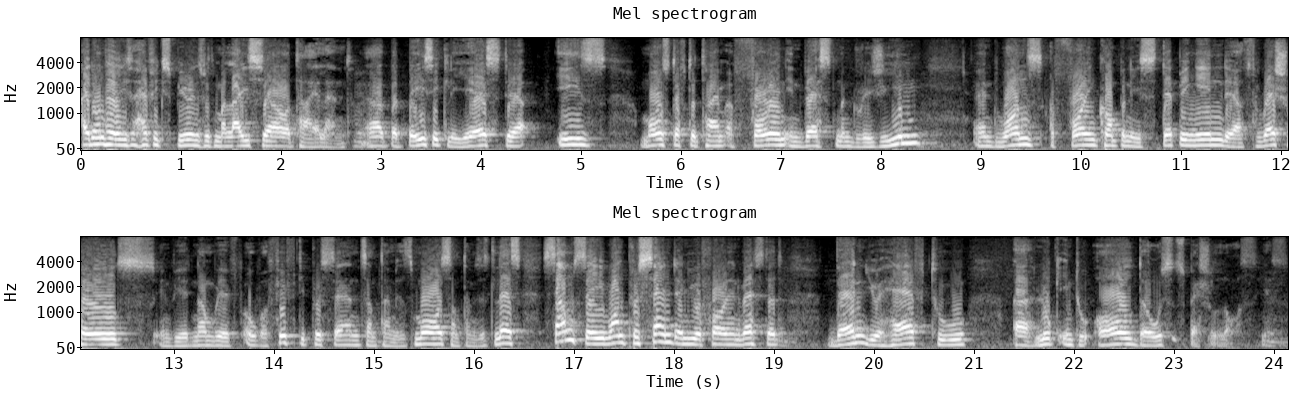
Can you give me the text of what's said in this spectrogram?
I don't have, have experience with Malaysia or Thailand, mm. uh, but basically, yes, there is most of the time a foreign investment regime. And once a foreign company is stepping in, there are thresholds. In Vietnam, we have over 50%. Sometimes it's more, sometimes it's less. Some say 1% and you're foreign invested. Then you have to uh, look into all those special laws. Yes.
